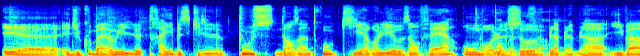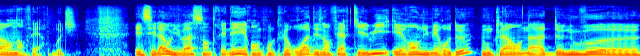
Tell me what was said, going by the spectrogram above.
Et, euh, et du coup, bah oui, il le trahit parce qu'il le pousse dans un trou qui est relié aux enfers. Ombre le sauve, blablabla. Il va en enfer, Bochi. Et c'est là où il va s'entraîner. Il rencontre le roi des enfers qui est lui, errant numéro 2. Donc là, on a de nouveau euh,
